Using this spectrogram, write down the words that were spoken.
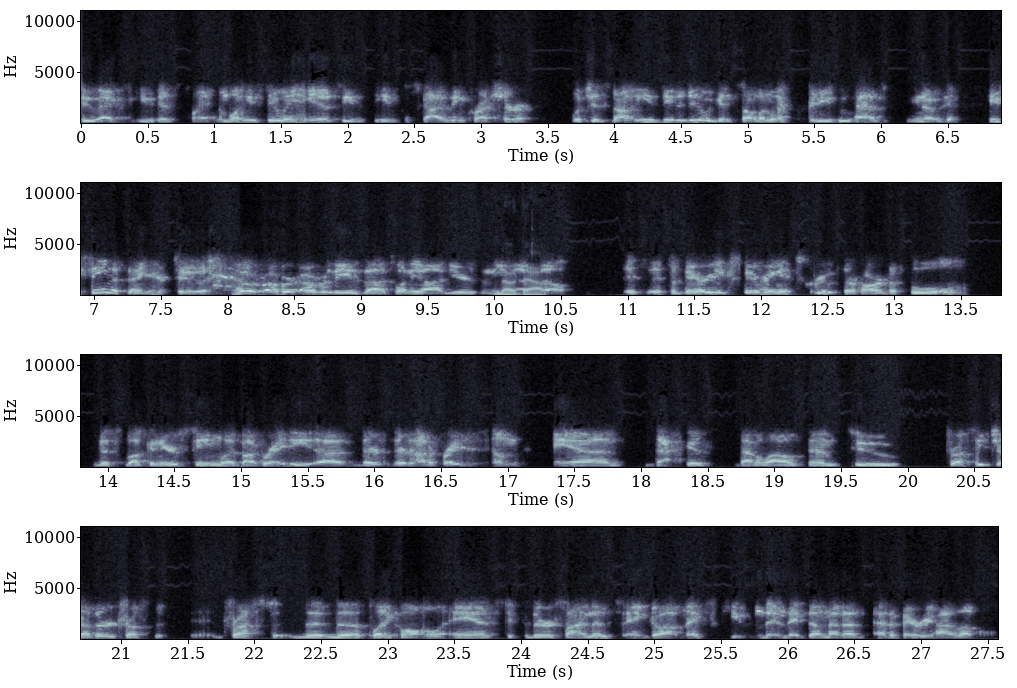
to execute his plan. And what he's doing is he's, he's disguising pressure which is not easy to do against someone like Brady who has, you know, he's seen a thing or two over, over these uh, 20 odd years in the no NFL. Doubt. It's, it's a very experienced group. They're hard to fool. This Buccaneers team led by Brady, uh, they're, they're not afraid of him. And that is, that allows them to trust each other, trust trust the, the play call, and stick to their assignments and go out and execute. And they've done that at, at a very high level.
